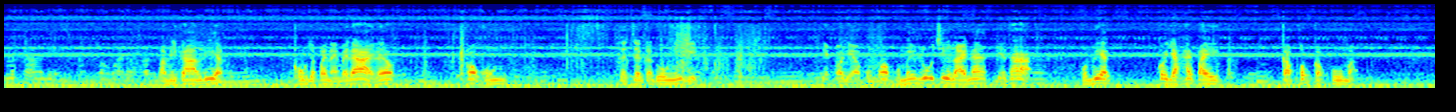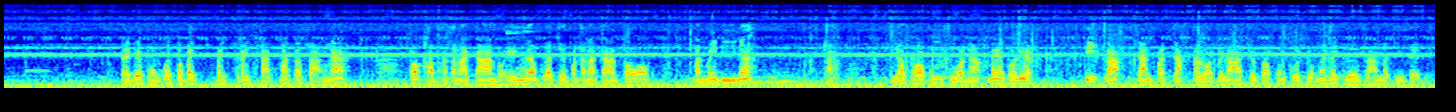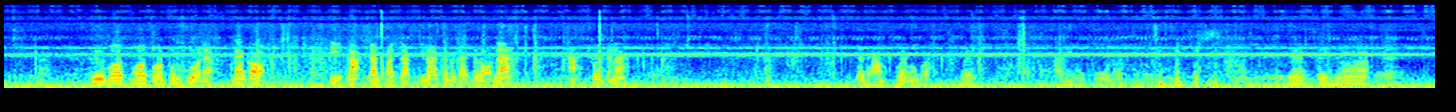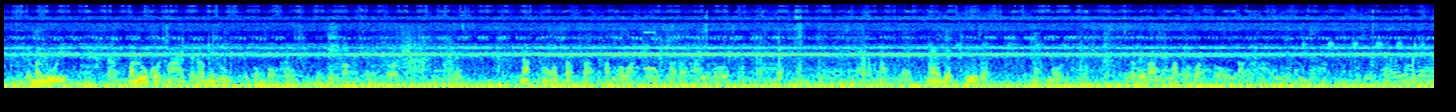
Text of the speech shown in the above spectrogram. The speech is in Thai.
เมื่อเช้านี้ค่ะกลางวันตอนมันมีการเรียก คงจะไปไหนไม่ได้แล้ว ก็คงจะเจอกับดวงนี้อีก เดี๋ยวก็เดี๋ยวผมก็ผมไม่รู้ชื่ออะไรนะ เดี๋ยวถ้า ผมเรียกก็อยากให้ไปกับพบกับภูมิอะ แต่เดี๋ยวผมก็จะไปไปไปตัดมัตตสั่งนะค่ะ เพราะขับพัฒนาการตัวเองแล้วแล้วเจอพัฒนาการต่อมันไม่ดีนะอะเดี๋ยวพอผมสวดนะแม่ก็เรียกจิละจันทร์ปัจจักตลอดเวลาจนกว่าผมสวดจบไม่ไม่เกินสามนาทีเสร็จ คือพอพอตอนผมสวดเนี่ยแม่ก็จิละจันทร์ปัจจักจิละจันทร์ปัจจักตลอดนะอะช่วยกันนะเดี๋ยวถามเพื่อนผมก่อนเฮ้ยอันนี้ของกูนะของมึงแยกตึงแล้วอะเดี๋ยวมันรู้อีกมันรู้กฎหมายแต่เราไม่รู้เดี๋ยวผมบอกให้ นักโมตัสสะพระคะวะโตอะระหะโตสัมมาสัมพุทธัสสะนะโมแม่เรียกชื่อเลยนักโมตัสสะพระคะวะโตอะระหะโตสัมมาสัมพุทธัสสะ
